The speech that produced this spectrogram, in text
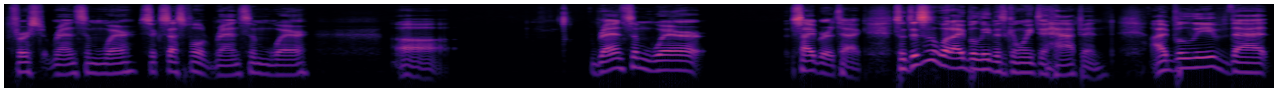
first ransomware, successful ransomware, uh, ransomware cyber attack? So this is what I believe is going to happen. I believe that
